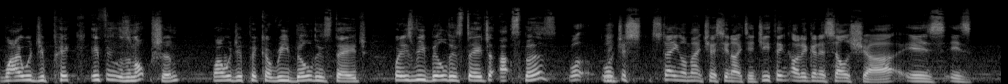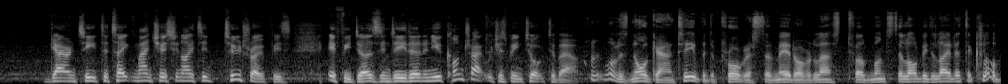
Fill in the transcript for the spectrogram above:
why would you pick, if it was an option, why would you pick a rebuilding stage when he's rebuilding stage at Spurs? Well, well, just staying on Manchester United, do you think Ole Gunnar Solskjaer is is guaranteed to take Manchester United two trophies if he does indeed earn a new contract, which has been talked about. Well, there's no guarantee, but the progress they've made over the last 12 months, they'll all be delighted at the club.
